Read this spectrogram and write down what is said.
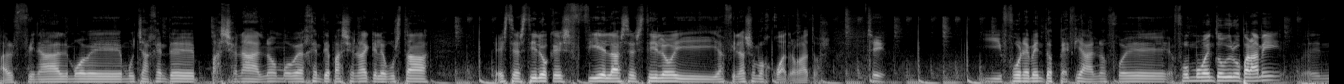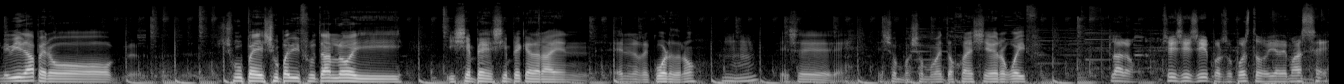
Al final mueve mucha gente pasional, ¿no? Mueve gente pasional que le gusta este estilo, que es fiel a este estilo y al final somos cuatro gatos. Sí y fue un evento especial, ¿no? Fue, fue un momento duro para mí en mi vida, pero eh, supe, supe disfrutarlo y, siempre, siempre quedará en, el recuerdo, ¿no? Ese, esos, momentos con el señor Wave. Claro, sí, sí, sí, por supuesto. Y además, eh,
